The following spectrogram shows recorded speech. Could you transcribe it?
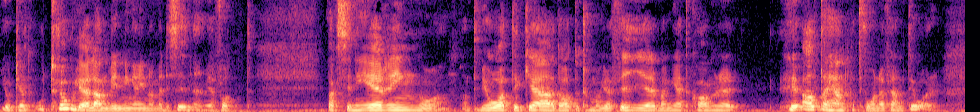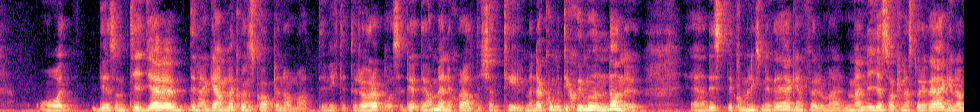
gjort helt otroliga landvinningar inom medicinen. Vi har fått vaccinering och antibiotika, datortomografier, magnetkameror. Allt har hänt på 250 år. Och det som tidigare, den här gamla kunskapen om att det är viktigt att röra på sig, det, det har människor alltid känt till. Men det har kommit i skymundan nu eh, det, det, kommer liksom i vägen för de här, de här nya sakerna står i vägen och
